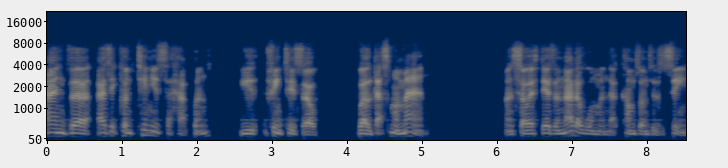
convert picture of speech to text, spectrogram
And uh, as it continues to happen, you think to yourself, well, that's my man. And so if there's another woman that comes onto the scene,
